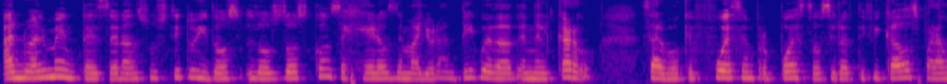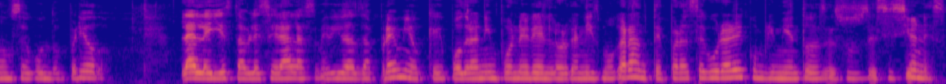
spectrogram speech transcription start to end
Anualmente serán sustituidos los dos consejeros de mayor antigüedad en el cargo, salvo que fuesen propuestos y ratificados para un segundo periodo. La ley establecerá las medidas de apremio que podrán imponer el organismo garante para asegurar el cumplimiento de sus decisiones.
